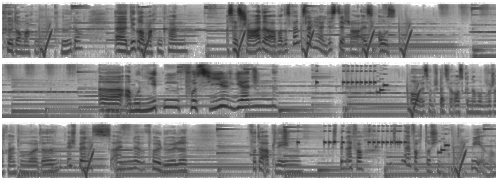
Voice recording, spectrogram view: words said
Köder machen. Köder? Äh, Dünger machen kann. Das heißt schade, aber das wäre ein bisschen realistischer als aus äh, Ammoniten, Fossilien. Oh, jetzt habe ich ganz viel rausgenommen, wo ich das rein tun wollte. Ich bin's, eine Volldöle. Futter ablegen. Ich bin einfach, ich bin einfach durcheinander, wie immer.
